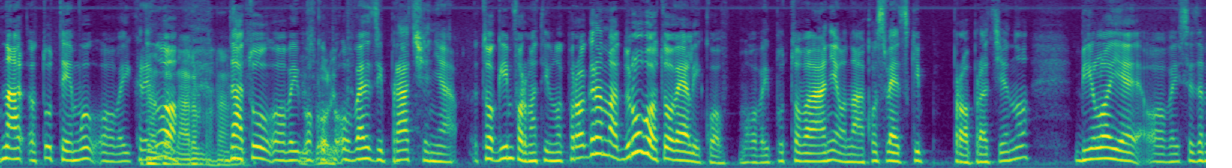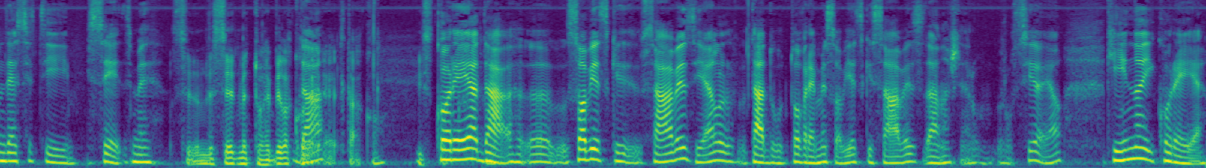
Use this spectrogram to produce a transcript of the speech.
na tu temu ovaj, krenuo. Da, da, naravno, naravno. Da, tu ovaj, Izvolite. u vezi praćenja tog informativnog programa. Drugo to veliko ovaj, putovanje, onako svetski propraćeno, bilo je ovaj, 77. 77. to je bila Koreja, Da. je li tako? Isto. Koreja, da, e, Sovjetski savez, jel, tad u to vreme Sovjetski savez, današnja Ru- Rusija, jel, Kina i Koreja.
